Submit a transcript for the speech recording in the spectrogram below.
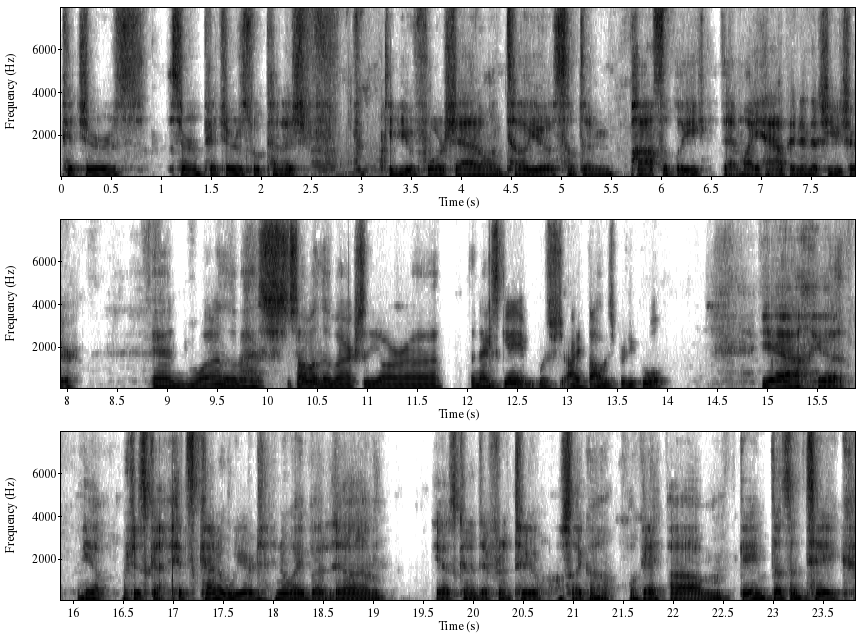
pictures. Certain pictures will kind of give you a foreshadow and tell you of something possibly that might happen in the future. and one of them has some of them actually are uh, the next game, which I thought was pretty cool. Yeah, yeah, yeah. Which is it's kind of weird in a way, but um, yeah, it's kind of different too. I was like, oh, okay. Um, game doesn't take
